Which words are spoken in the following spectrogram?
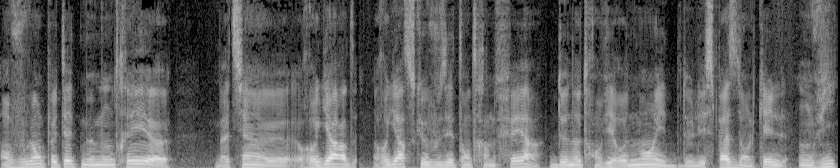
en voulant peut-être me montrer, euh, bah tiens, euh, regarde, regarde ce que vous êtes en train de faire de notre environnement et de l'espace dans lequel on vit,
